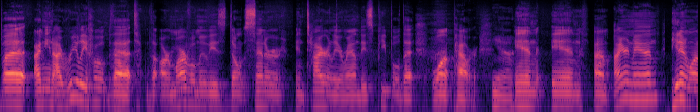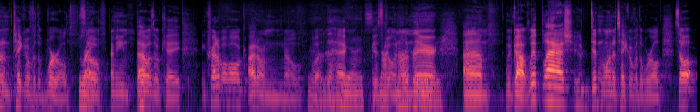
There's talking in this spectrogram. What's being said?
But I mean, I really hope that the our Marvel movies don't center entirely around these people that want power yeah, in in um, Iron Man, he didn't want to take over the world. Right. So I mean, that was okay. Incredible Hulk, I don't know what don't the heck Yeah, it's is not- going not on there. Um, we've got Whiplash, who didn't want to take over the world. So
